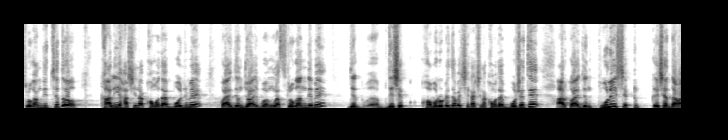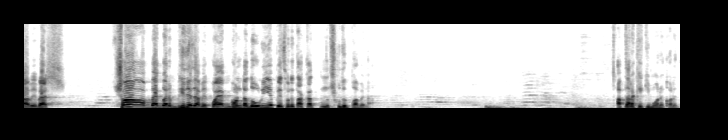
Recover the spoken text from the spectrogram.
স্লোগান দিচ্ছে তো, খালি হাসিনা ক্ষমতায় বসবে, কয়েকজন জয় বাংলা স্লোগান দেবে, যে দেশে খবর উঠে যাবে, শেখ হাসিনা ক্ষমতায় বসেছে, আর কয়েকজন পুলিশ একটু এসে দাঁড়াবে, ব্যাস। সব একবার ভিজে যাবে, কয়েক ঘণ্টা দৌড়িয়ে পেছনে তাকা সুযোগ পাবে না। আপনারা কে কি মনে করেন?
